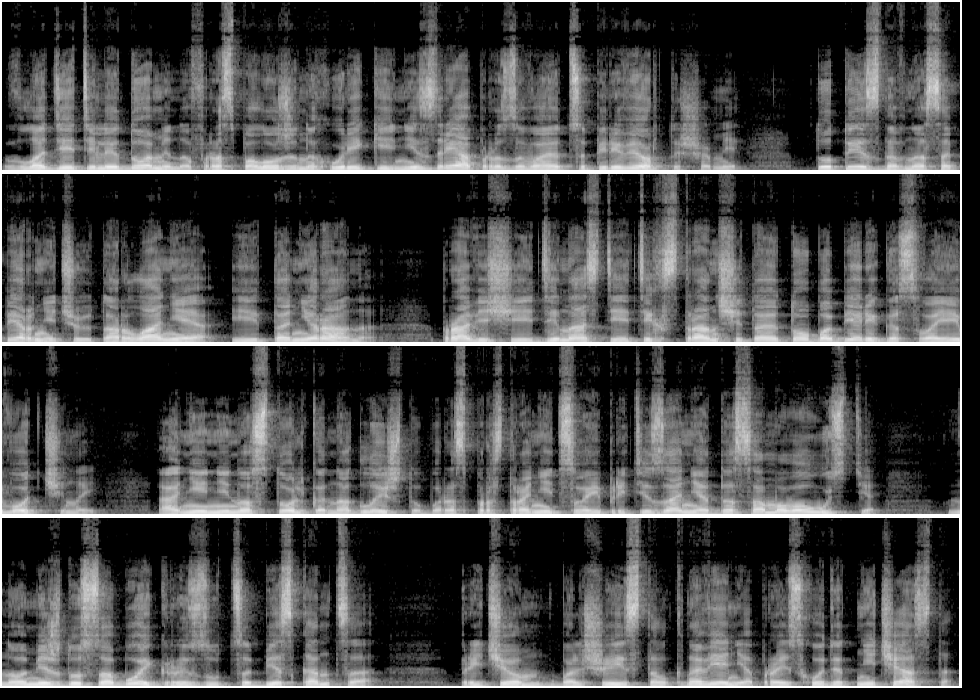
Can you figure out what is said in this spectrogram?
Владетели доменов, расположенных у реки, не зря прозываются перевертышами. Тут издавна соперничают Орлания и Танирана – Правящие династии этих стран считают оба берега своей вотчиной. Они не настолько наглы, чтобы распространить свои притязания до самого устья, но между собой грызутся без конца. Причем большие столкновения происходят нечасто.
